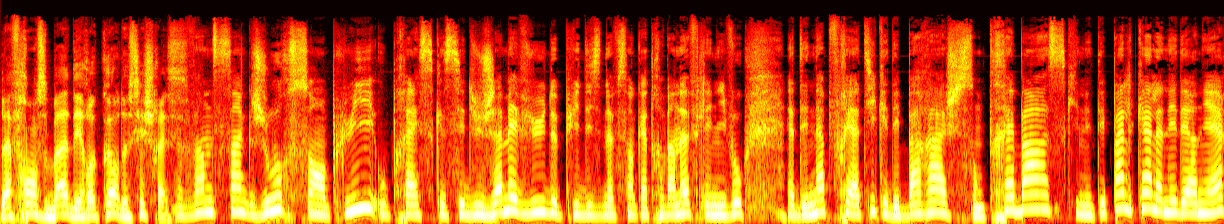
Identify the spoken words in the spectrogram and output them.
La France bat des records de sécheresse. 25 jours sans pluie ou presque. C'est du jamais vu depuis 1989. Les niveaux des nappes phréatiques et des barrages sont très bas, ce qui n'était pas le cas l'année dernière.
